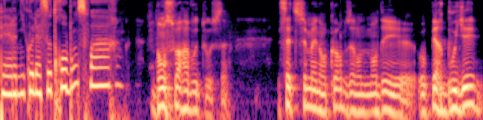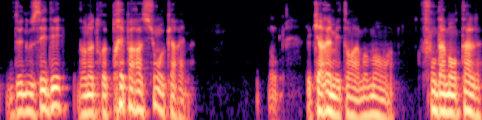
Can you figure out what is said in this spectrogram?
Père Nicolas Sotro, bonsoir. Bonsoir à vous tous. Cette semaine encore, nous allons demander euh, au Père Bouillet de nous aider dans notre préparation au carême. le carême étant un moment fondamental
